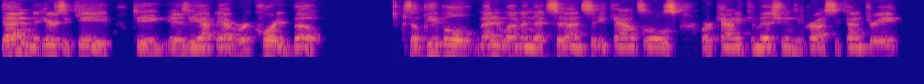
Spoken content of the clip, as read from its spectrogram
Then here's the key to, is you have to have a recorded vote. So people, men and women that sit on city councils or county commissions across the country,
